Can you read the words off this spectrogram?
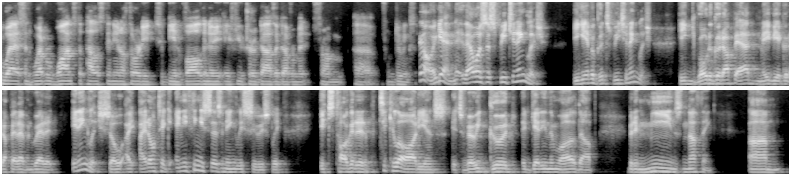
U.S. and whoever wants the Palestinian Authority to be involved in a, a future Gaza government from uh, from doing so? No, again, that was a speech in English. He gave a good speech in English. He wrote a good op-ed, maybe a good op-ed. I haven't read it in English, so I, I don't take anything he says in English seriously. It's targeted at a particular audience. It's very good at getting them riled up, but it means nothing. Um,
